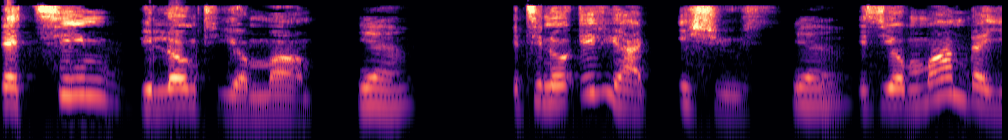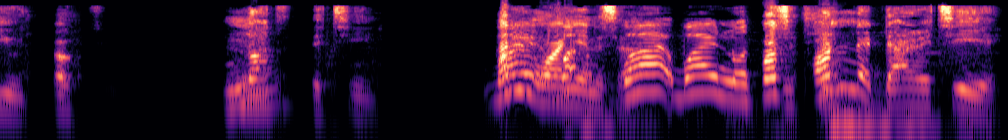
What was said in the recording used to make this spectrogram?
the team belonged to your mom. Yeah, It, you know, if you had issues, yeah. it's your mom that you talk to, not Yeah. the team. Why, why, why, why not? Because on the director here,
